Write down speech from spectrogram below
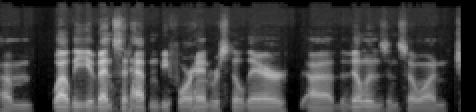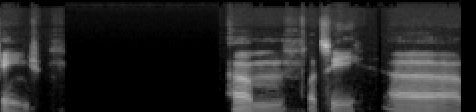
um, while the events that happened beforehand were still there, the villains and so on change. Um, let's see. Uh,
